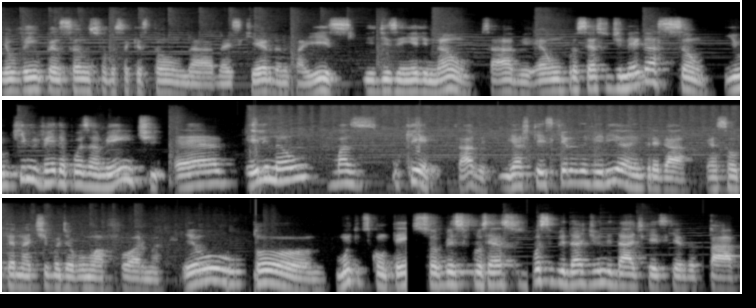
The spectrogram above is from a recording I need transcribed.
eu venho pensando sobre essa questão da, da esquerda no país e dizem ele não, sabe? É um processo de negação. E o que me vem depois à mente é ele não, mas o quê, sabe? E acho que a esquerda deveria entregar essa alternativa de alguma forma. Eu tô muito descontente sobre esse processo de possibilidade de unidade que a esquerda está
